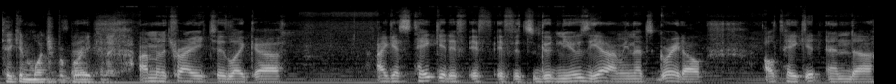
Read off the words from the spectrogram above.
taken much of a break. And I, I'm gonna try to like, uh, I guess, take it if, if if it's good news. Yeah, I mean that's great. I'll I'll take it and uh,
